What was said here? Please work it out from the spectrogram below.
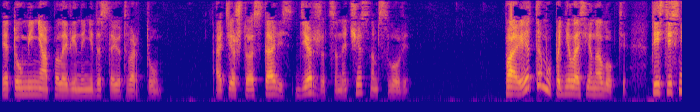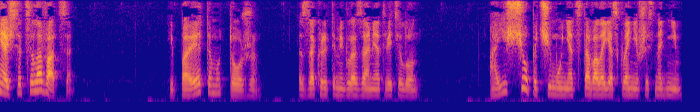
Это у меня половины не достает во рту, а те, что остались, держатся на честном слове. Поэтому, — поднялась я на локте, — ты стесняешься целоваться. И поэтому тоже, — с закрытыми глазами ответил он. А еще почему не отставала я, склонившись над ним?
